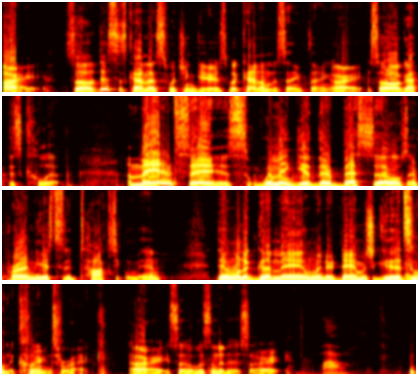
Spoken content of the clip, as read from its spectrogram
All right. So this is kind of switching gears, but kind of on the same thing. All right. So I got this clip. A man says women give their best selves and prime years to the toxic men. They want a good man when they're damaged goods on the clearance rack. All right. So listen to this. All right. wow.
